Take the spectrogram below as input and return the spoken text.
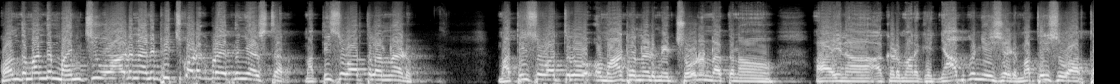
కొంతమంది మంచివాడుని అనిపించుకోవడానికి ప్రయత్నం చేస్తారు. మతీసు వార్తలు అన్నాడు. మతీసు వార్తలో ఓ మాట అన్నాడు మీరు చూడండి అతను. ఆయన అక్కడ మనకి జ్ఞాపకం చేశాడు. మతీసు వార్త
